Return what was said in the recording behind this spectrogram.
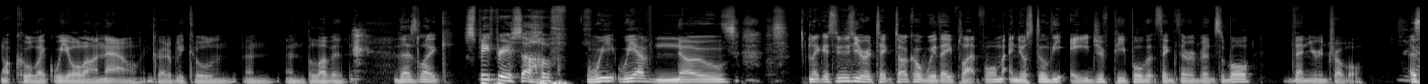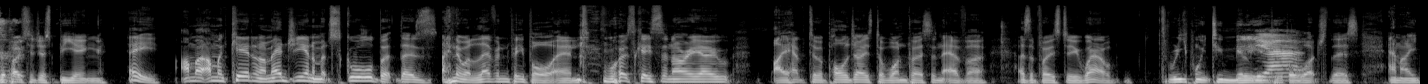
not cool like we all are now, incredibly cool and, and, and beloved. There's like, speak for yourself. we we have no like as soon as you're a TikToker with a platform and you're still the age of people that think they're invincible, then you're in trouble. As opposed to just being, hey, I'm a, I'm a kid and I'm edgy and I'm at school, but there's I know 11 people and worst case scenario, I have to apologize to one person ever, as opposed to wow. 3.2 million Yeah. people watch this, and I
